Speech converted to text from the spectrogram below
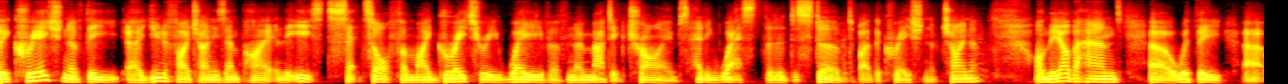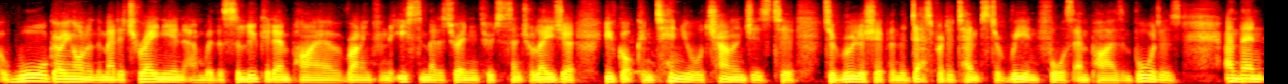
the creation of the uh, unified Chinese empire in the east sets off a migratory wave of nomadic tribes heading west that are disturbed by the creation of China. On the other hand, uh, with the uh, war going on in the Mediterranean and with the Seleucid Empire running from the eastern Mediterranean through to Central Asia, you've got continual challenges to, to rulership and the desperate attempts to reinforce empires and borders. And then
